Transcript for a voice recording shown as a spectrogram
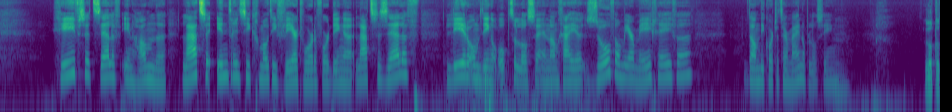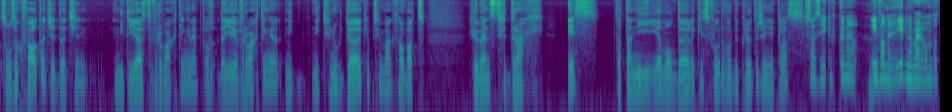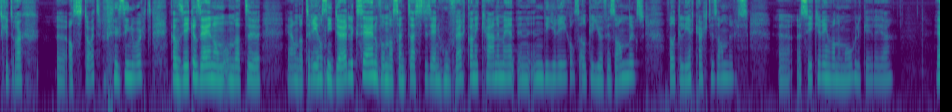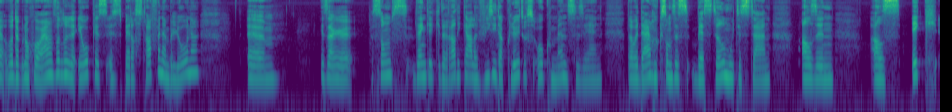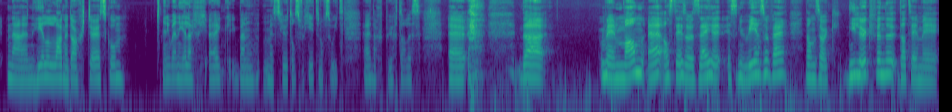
Geef ze het zelf in handen. Laat ze intrinsiek gemotiveerd worden voor dingen. Laat ze zelf leren om dingen op te lossen. En dan ga je zoveel meer meegeven dan die korte termijn oplossing. Hmm. Loopt het soms ook fout dat je, dat je niet de juiste verwachtingen hebt, of dat je je verwachtingen niet, niet genoeg duidelijk hebt gemaakt van wat gewenst gedrag is? Dat dat niet helemaal duidelijk is voor, voor de kleuters in je klas? Dat zou zeker kunnen. Een van de redenen waarom dat gedrag uh, als stout gezien wordt, kan zeker zijn om, omdat, de, ja, omdat de regels niet duidelijk zijn of omdat ze aan het testen zijn hoe ver kan ik gaan in, mijn, in, in die regels. Elke juf is anders, of elke leerkracht is anders. Uh, dat is zeker een van de mogelijkheden, ja. Ja, wat ik nog wil aanvullen ook is, is bij dat straffen en belonen um, is dat je soms, denk ik, de radicale visie dat kleuters ook mensen zijn. Dat we daar ook soms eens bij stil moeten staan. Als, in, als ik na een hele lange dag thuis kom en ik ben heel erg, uh, ik, ik, ben mijn sleutels vergeten of zoiets. Uh, dat gebeurt alles. Uh, dat mijn man, als hij zou zeggen, is het nu weer zover, dan zou ik niet leuk vinden dat hij mij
